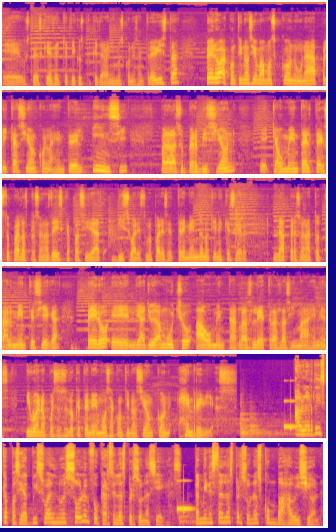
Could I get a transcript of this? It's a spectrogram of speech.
eh, ustedes quédense quieticos porque ya venimos con esa entrevista. Pero a continuación vamos con una aplicación con la gente del INSI para la supervisión eh, que aumenta el texto para las personas de discapacidad visual. Esto me parece tremendo, no tiene que ser la persona totalmente ciega, pero eh, le ayuda mucho a aumentar las letras, las imágenes. Y bueno, pues eso es lo que tenemos a continuación con Henry Díaz. Hablar de discapacidad visual no es solo enfocarse en las personas ciegas, también están las personas con baja visión,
